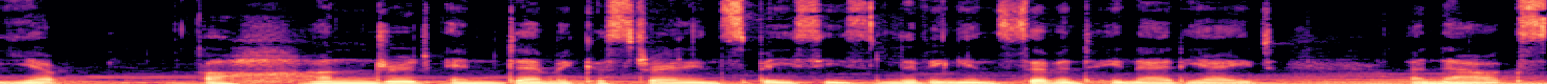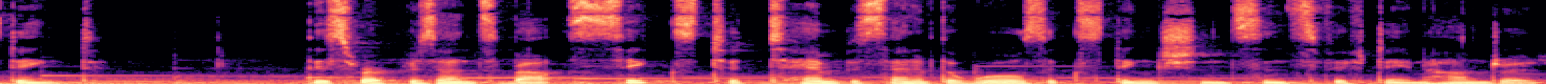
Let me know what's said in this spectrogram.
Yep, a hundred endemic Australian species living in 1788 are now extinct. This represents about 6 to 10% of the world's extinctions since 1500.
